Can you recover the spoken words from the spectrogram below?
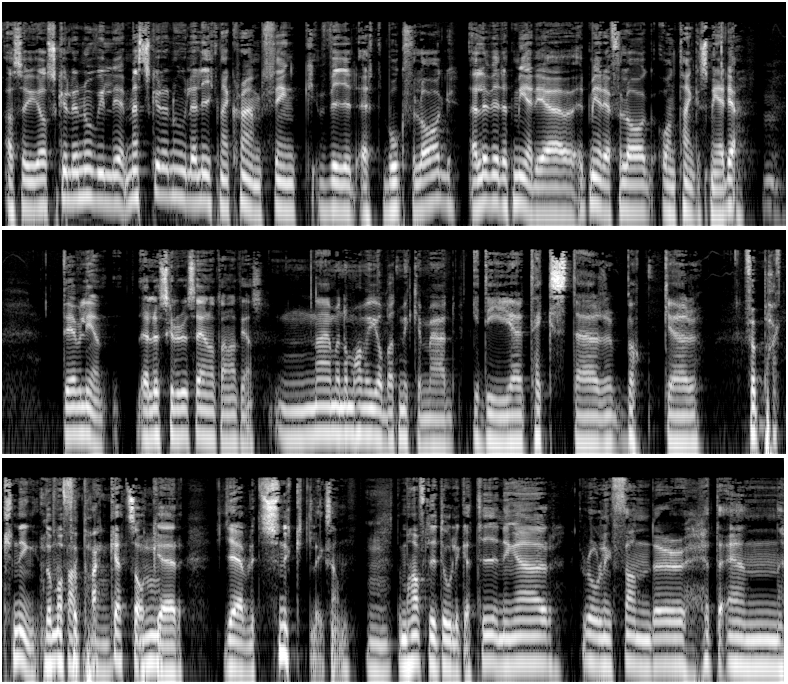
Alltså jag skulle nog vilja, mest skulle jag nog vilja likna Crime Think vid ett bokförlag. Eller vid ett, media, ett medieförlag och en tankesmedja. Det är väl igen, eller skulle du säga något annat Jens? Mm, Nej, men de har väl jobbat mycket med idéer, texter, böcker. Förpackning. De har Förpackning. förpackat saker jävligt snyggt liksom. Mm. De har haft lite olika tidningar. Rolling Thunder hette en.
